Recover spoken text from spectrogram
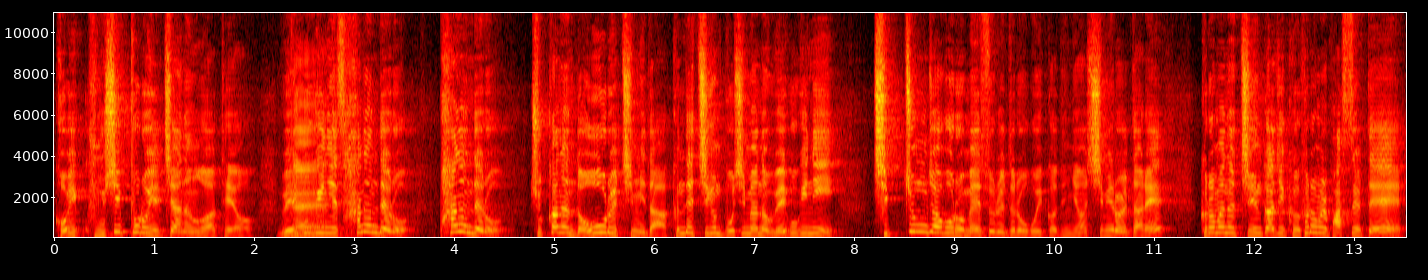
거의 90% 일치하는 것 같아요. 외국인이 네. 사는 대로 파는 대로 주가는 너울을 칩니다. 근데 지금 보시면은 외국인이 집중적으로 매수를 들어오고 있거든요. 11월 달에. 그러면은 지금까지 그 흐름을 봤을 때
